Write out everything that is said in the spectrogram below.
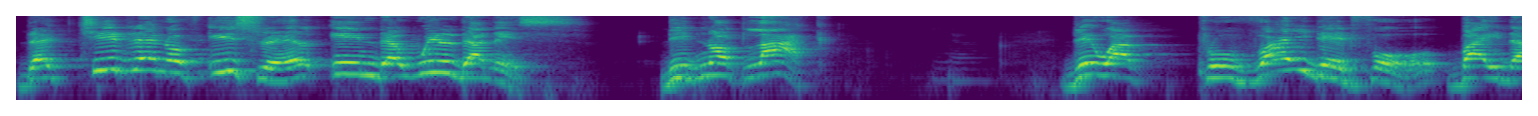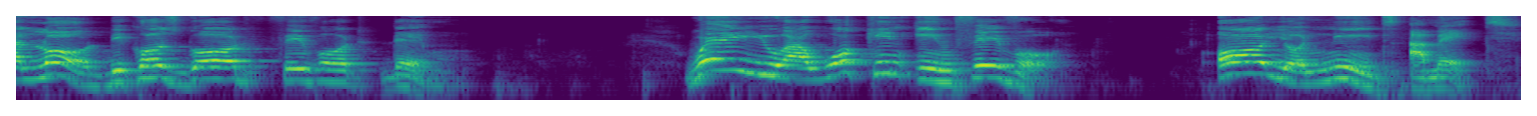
The children of Israel in the wilderness did not lack. They were provided for by the Lord because God favored them. When you are walking in favor, all your needs are met.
